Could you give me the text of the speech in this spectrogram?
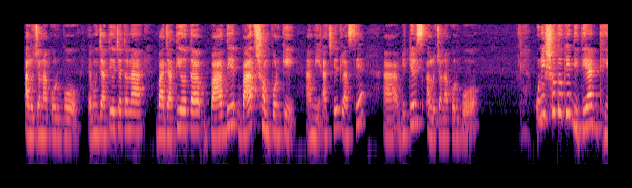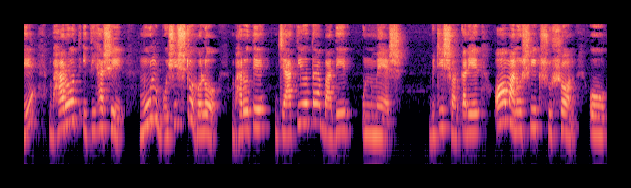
আলোচনা করব এবং জাতীয় চেতনা বা জাতীয়তাবাদের বাদ সম্পর্কে আমি আজকের ক্লাসে ডিটেলস আলোচনা করব। উনিশ শতকের দ্বিতীয়ার্ধে ভারত ইতিহাসের মূল বৈশিষ্ট্য হল ভারতে জাতীয়তাবাদের উন্মেষ, ব্রিটিশ সরকারের অমানসিক শোষণ ও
